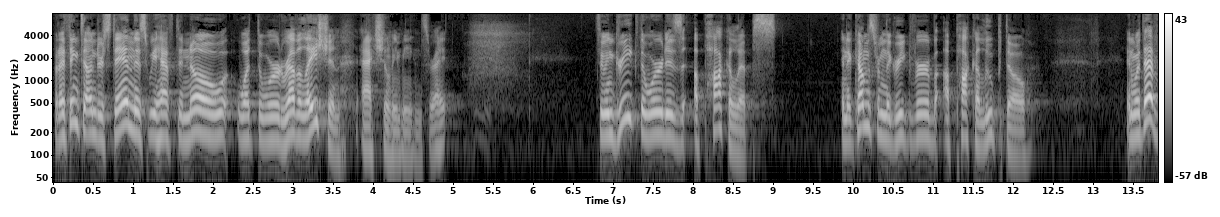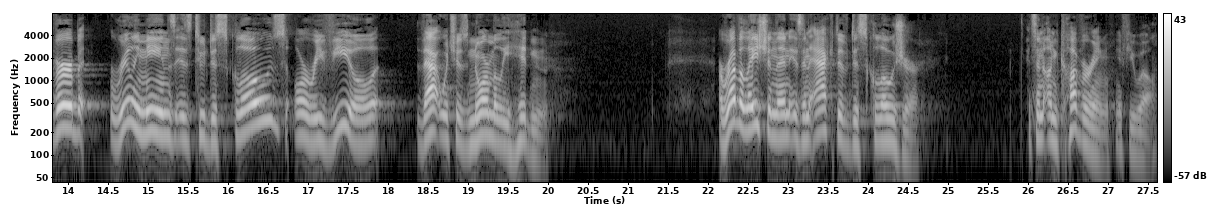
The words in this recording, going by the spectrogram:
But I think to understand this, we have to know what the word revelation actually means, right? So in Greek, the word is apocalypse, and it comes from the Greek verb apokalupto. And what that verb really means is to disclose or reveal that which is normally hidden. A revelation, then, is an act of disclosure. It's an uncovering, if you will.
